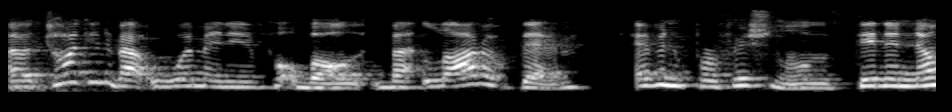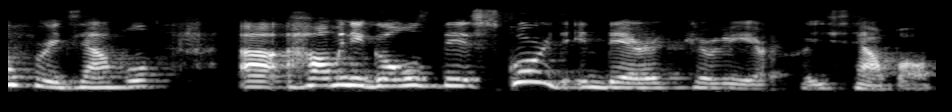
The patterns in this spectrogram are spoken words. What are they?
uh, talking about women in football, but a lot of them even professionals didn't know, for example, uh, how many goals they scored in their career, for example.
